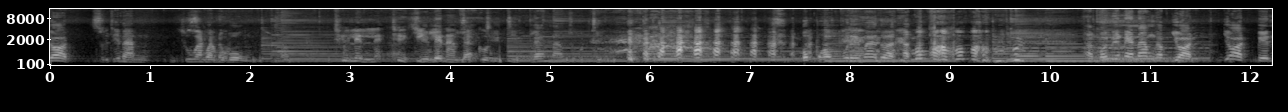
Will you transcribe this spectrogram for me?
ยอดสุทธินันท์สุวรรณวงศ์วงศ์ครับชื่อเล่นและชื่อจริงเล่และนามสกุลชื่อจริงและนามสกุลจริง บ๊อบปลอมกูได้มากตัวบ่ปลอมบ่ปลอมอันคนนี้แนะนำครับยอดยอดเป็น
